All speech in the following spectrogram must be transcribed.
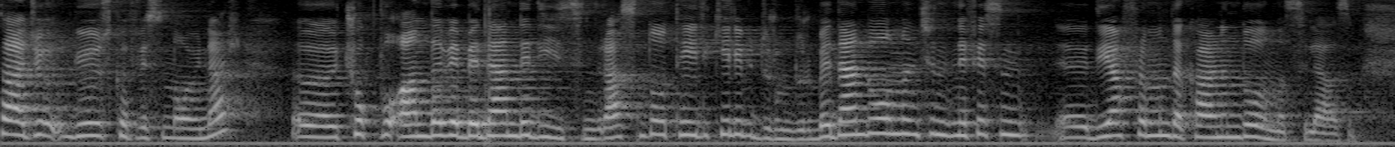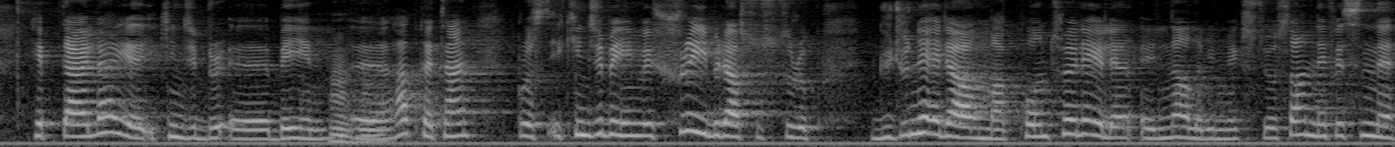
Sadece göğüs kafesini oynar. Ee, çok bu anda ve bedende değilsindir. Aslında o tehlikeli bir durumdur. Bedende olman için nefesin e, diyaframın da karnında olması lazım. Hep derler ya ikinci e, beyin. E, hakikaten burası ikinci beyin ve şurayı biraz susturup gücünü ele almak, kontrolü ele, eline alabilmek istiyorsan nefesinle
